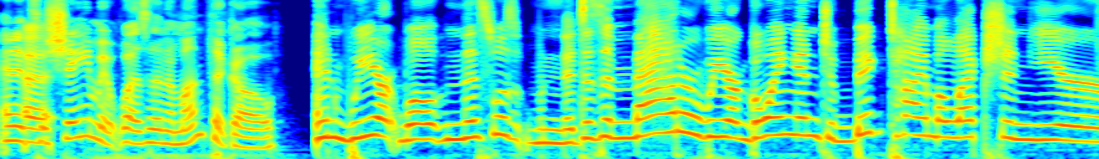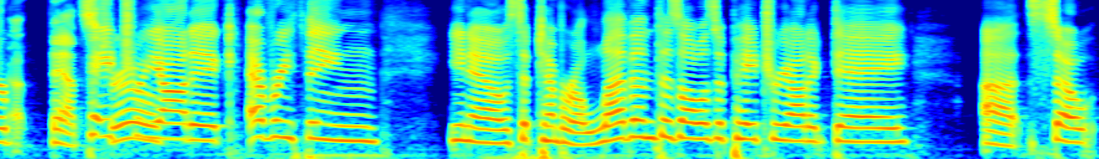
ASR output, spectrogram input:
And it's Uh, a shame it wasn't a month ago. And we are well. And this was. It doesn't matter. We are going into big time election year. That's true. patriotic. Everything. You know, September 11th is always a patriotic day. Uh, so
